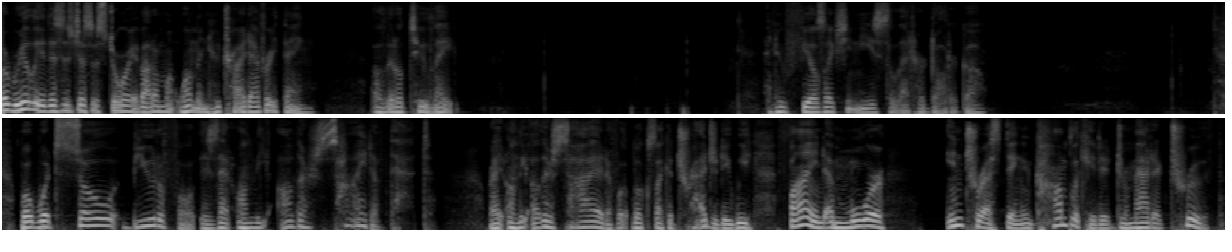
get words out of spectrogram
But really, this is just a story about a woman who tried everything a little too late and who feels like she needs to let her daughter go. But what's so beautiful is that on the other side of that, right? On the other side of what looks like a tragedy, we find a more interesting and complicated dramatic truth.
